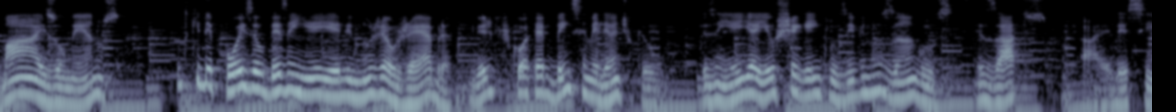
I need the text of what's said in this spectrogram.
mais ou menos, tanto que depois eu desenhei ele no GeoGebra, e vejo que ficou até bem semelhante ao que eu desenhei, e aí eu cheguei inclusive nos ângulos exatos desse,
